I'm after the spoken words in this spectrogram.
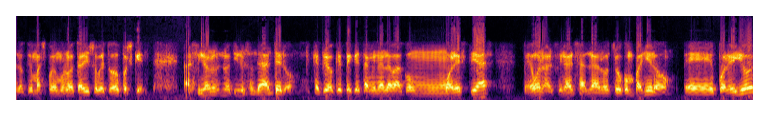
lo que más podemos notar y sobre todo pues que al final no, tienes un delantero, que creo que Peque también andaba con molestias, pero bueno, al final saldrá otro compañero eh, por ellos,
